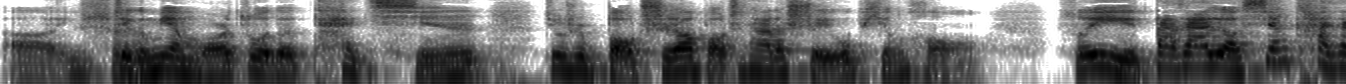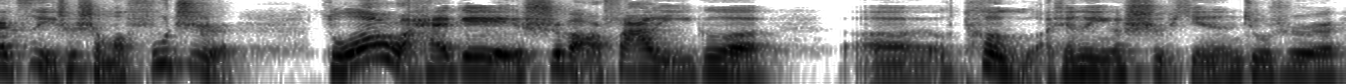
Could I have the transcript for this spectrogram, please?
呃，这个面膜做的太勤，就是保持要保持它的水油平衡。所以大家要先看一下自己是什么肤质。昨儿我还给施宝发了一个，呃，特恶心的一个视频，就是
